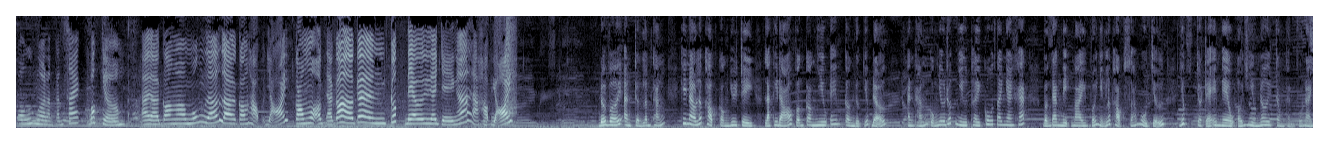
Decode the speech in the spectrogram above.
Con ước mơ làm cảnh sát, bóc trộm. À, à con ờ, muốn lớn lên con học giỏi. Con ờ, là có ờ, cái cúp đeo dây chuyền á là học giỏi. Đối với anh Trần Lâm Thắng, khi nào lớp học còn duy trì là khi đó vẫn còn nhiều em cần được giúp đỡ. Anh Thắng cũng như rất nhiều thầy cô tay ngang khác vẫn đang miệt mài với những lớp học xóa mù chữ giúp cho trẻ em nghèo ở nhiều nơi trong thành phố này.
